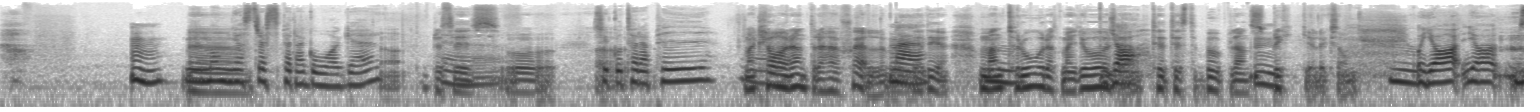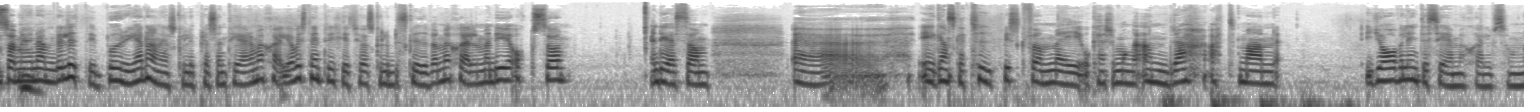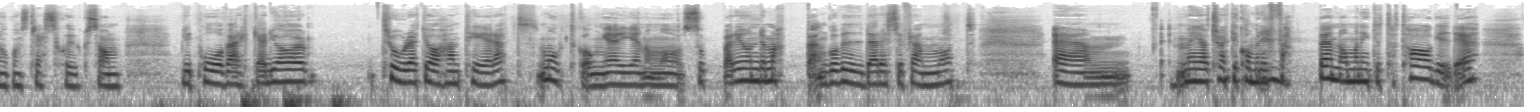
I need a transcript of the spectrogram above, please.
Mm. Är Eh, många stresspedagoger, Ja, precis. Eh, Och, psykoterapi. Man eh, klarar inte det här själv. Nej. Det är det. Och man tror att man gör Ja. det till, tills bubblan Mm. spricker. Liksom. mm. Och jag, jag, som jag nämnde lite i början när jag skulle presentera mig själv. Jag visste inte riktigt hur jag skulle beskriva mig själv. Men det är också det som eh, är ganska typiskt för mig och kanske många andra. Att man, jag vill inte se mig själv som någon stresssjuk som blir påverkad. Jag tror att jag har hanterat motgångar genom att sopa det under mattan, gå vidare, se framåt. Ehm, men jag tror att det kommer i fatten om man inte tar tag i det.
